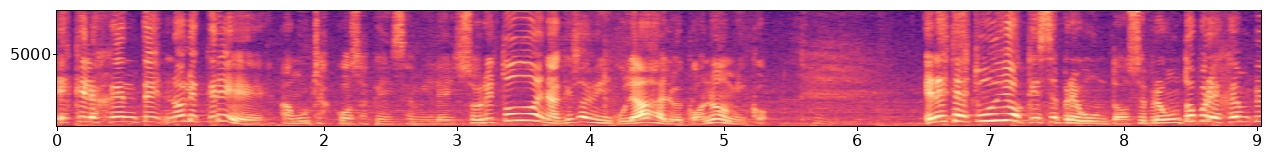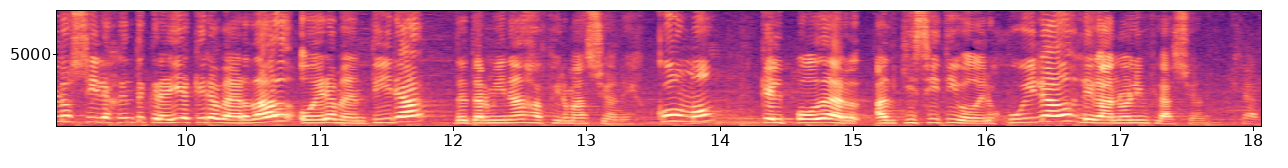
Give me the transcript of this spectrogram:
es que la gente no le cree a muchas cosas que dice Milei, sobre todo en aquellas vinculadas a lo económico. En este estudio, ¿qué se preguntó? Se preguntó, por ejemplo, si la gente creía que era verdad o era mentira determinadas afirmaciones, como que el poder adquisitivo de los jubilados le ganó a la inflación. Claro.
